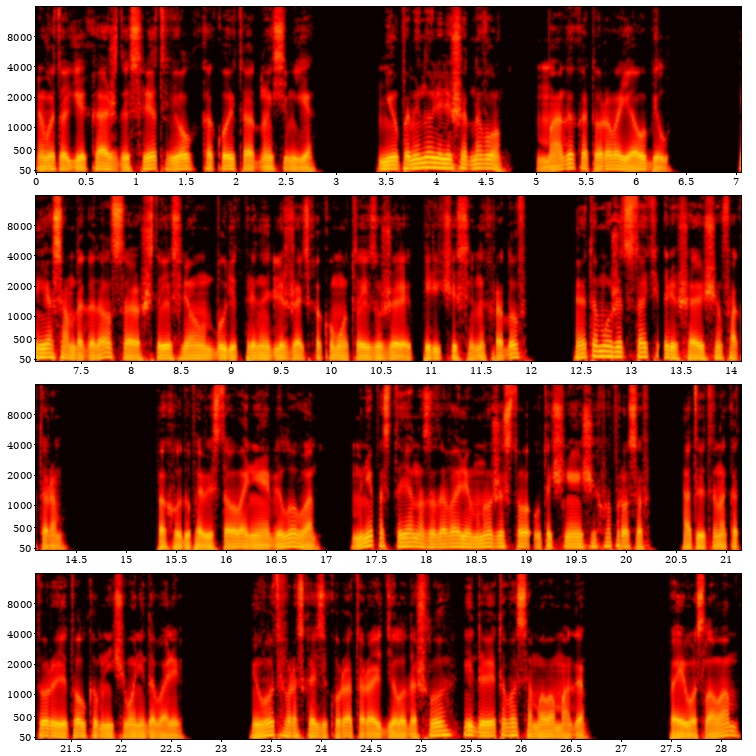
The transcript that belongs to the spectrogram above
В итоге каждый след вел к какой-то одной семье. Не упомянули лишь одного, мага, которого я убил. Я сам догадался, что если он будет принадлежать какому-то из уже перечисленных родов, это может стать решающим фактором. По ходу повествования Белова мне постоянно задавали множество уточняющих вопросов, ответы на которые толком ничего не давали. И вот в рассказе куратора дело дошло и до этого самого мага. По его словам,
